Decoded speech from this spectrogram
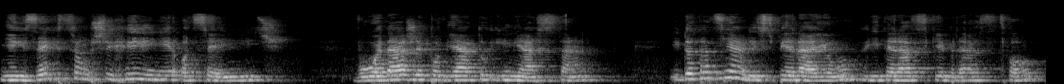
Niech zechcą przychylnie ocenić włodarze powiatu i miasta i dotacjami wspierają literackie bractwo,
